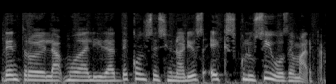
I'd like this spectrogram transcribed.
dentro de la modalidad de concesionarios exclusivos de marca.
